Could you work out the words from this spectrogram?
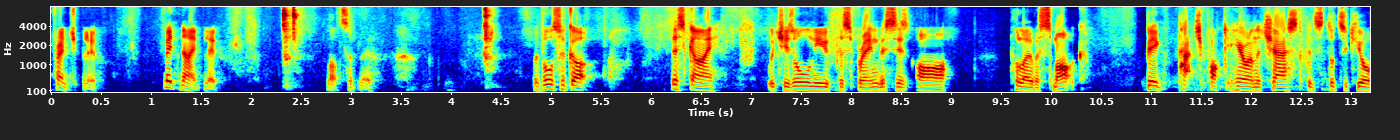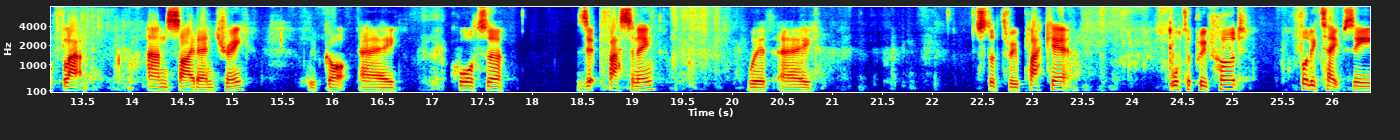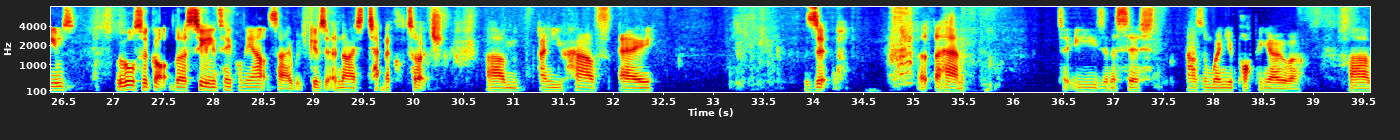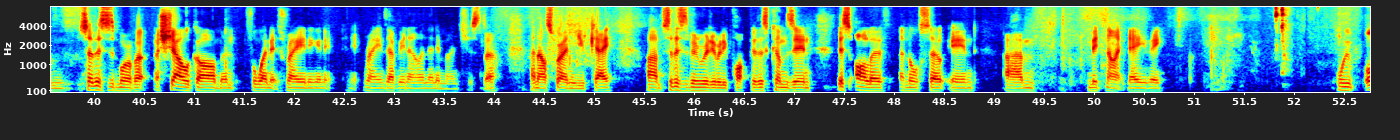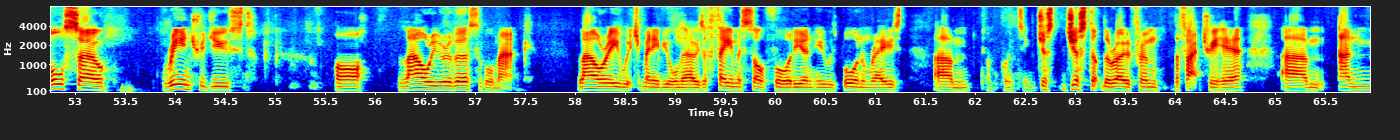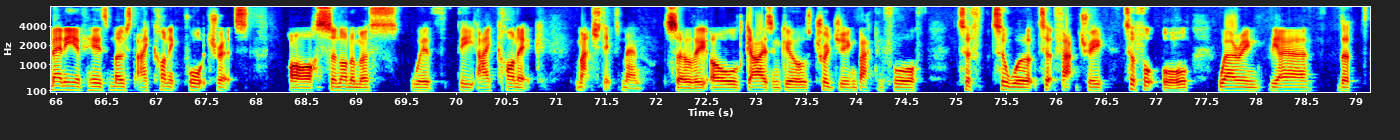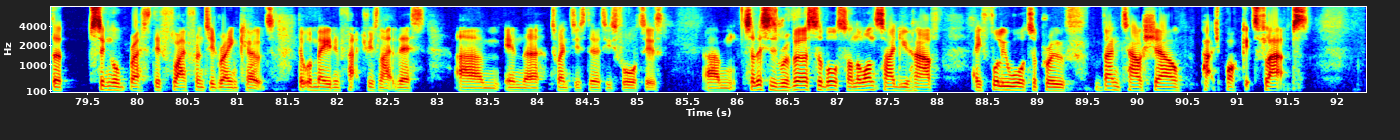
French blue, midnight blue, lots of blue. We've also got this guy, which is all new for spring. This is our pullover smock. Big patch pocket here on the chest with stud secure flap and side entry. We've got a quarter zip fastening with a stud through placket, waterproof hood, fully taped seams. We've also got the sealing tape on the outside, which gives it a nice technical touch. Um, and you have a zip at the hem to ease and assist as and when you're popping over. Um, so this is more of a, a, shell garment for when it's raining, and it, and it, rains every now and then in Manchester and elsewhere in the UK. Um, so this has been really, really popular. This comes in this olive and also in um, midnight navy. We've also reintroduced our Lowry reversible Mac. Lowry, which many of you will know, is a famous Salfordian who was born and raised. Um, I'm pointing just just up the road from the factory here, um, and many of his most iconic portraits are synonymous with the iconic matchsticks men. So the old guys and girls trudging back and forth to, to work, to factory, to football, wearing the, uh, the, the single-breasted fly-fronted raincoats that were made in factories like this um, in the 20s, 30s, 40s. Um, so this is reversible. So on the one side you have a fully waterproof Ventile shell, patch pockets, flaps,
